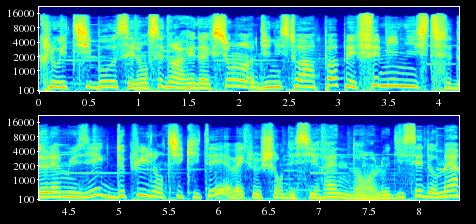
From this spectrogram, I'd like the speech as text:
Chloé Thibault s'est lancée dans la rédaction d'une histoire pop et féministe de la musique depuis l'Antiquité, avec le chant des sirènes dans l'Odyssée d'Homère,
